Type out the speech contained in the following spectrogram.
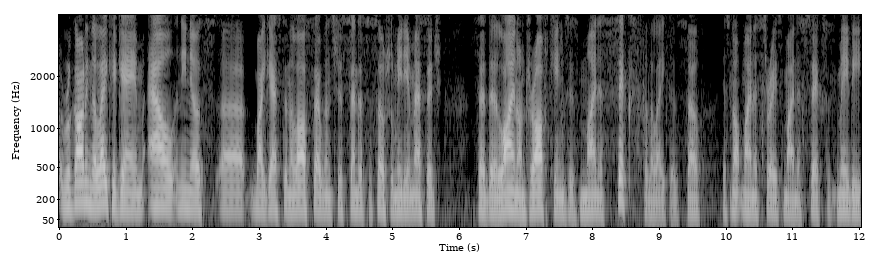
regarding the Laker game, Al Ninos, uh, my guest in the last segments, just sent us a social media message. Said the line on DraftKings is minus six for the Lakers. So it's not minus three, it's minus six. It's maybe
